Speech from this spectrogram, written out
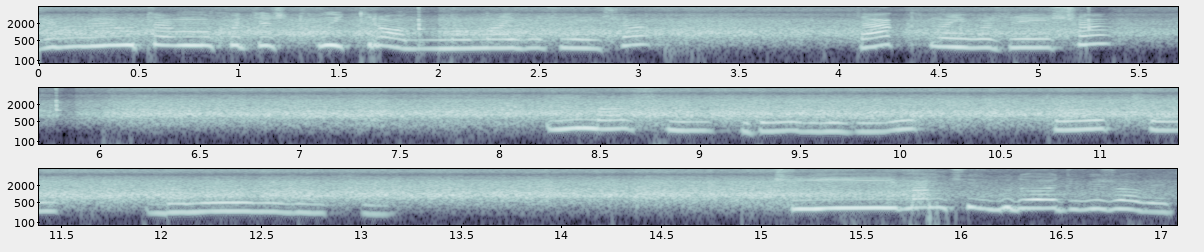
Żeby był tam chociaż twój tron, no najważniejsza. Tak, najważniejsza. I masz mi zbudować wieżowiec, to cię banuję na zawsze. Czyli mam ci zbudować wieżowiec.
